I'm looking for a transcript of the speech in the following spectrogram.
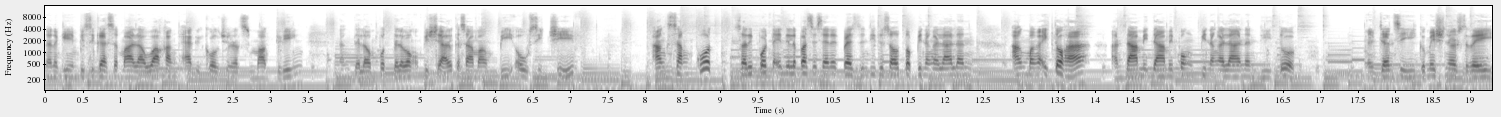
na nag-iimbestiga sa malawakang agricultural smuggling ng 22 opisyal kasama ang BOC chief ang sangkot sa report na inilabas ni Senate President Tito Soto pinangalanan ang mga ito ha. Ang dami-dami pong pinangalanan dito. Nandiyan si Commissioner Ray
